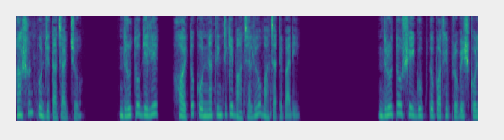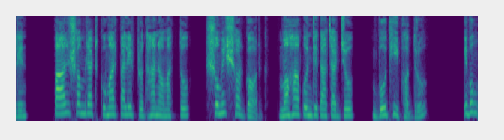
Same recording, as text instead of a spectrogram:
আসুন পণ্ডিতাচার্য। দ্রুত গেলে হয়তো কন্যা তিনটিকে বাঁচালেও বাঁচাতে পারি দ্রুত সেই গুপ্ত পথে প্রবেশ করলেন পাল সম্রাট কুমারপালের প্রধান অমাত্য সোমেশ্বর গর্গ, মহাপণ্ডিতাচার্য বোধিভদ্র। এবং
